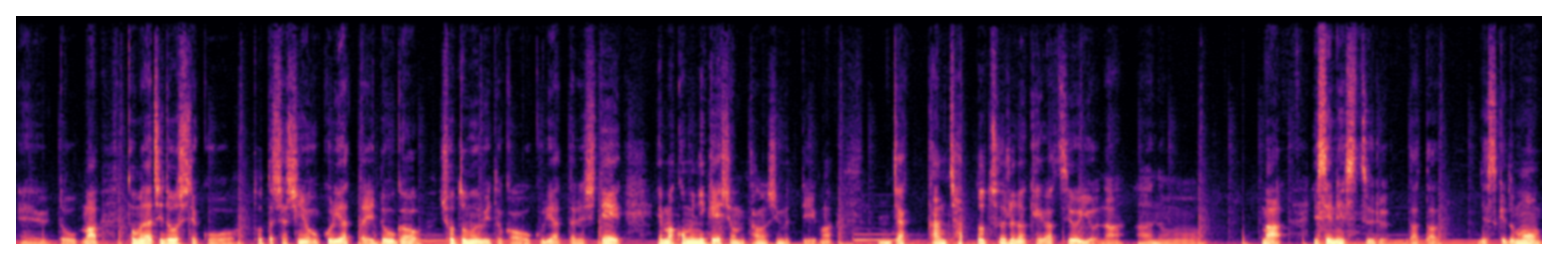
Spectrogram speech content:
えーと、まあ、友達同士でこう、撮った写真を送り合ったり、動画を、ショートムービーとかを送り合ったりして、えまあ、コミュニケーションを楽しむっていう、まあ、若干チャットツールの気が強いような、あのーまあ、SNS ツールだったんですけども、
